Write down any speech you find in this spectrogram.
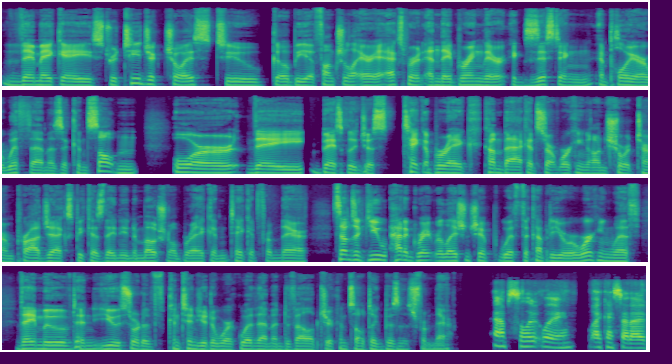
They make a strategic choice to go be a functional area expert and they bring their existing employer with them as a consultant or they basically just take a break, come back and start working on short term projects because they need an emotional break and take it from there. Sounds like you had a great relationship with the company you were working with. They moved and you sort of continued to work with them and developed your consulting business from there. Absolutely. Like I said, I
